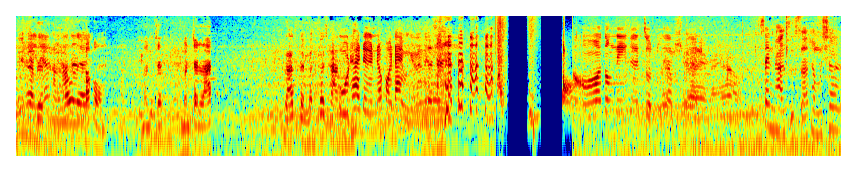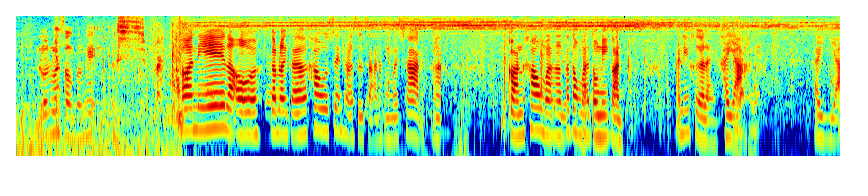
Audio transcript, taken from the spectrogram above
นี่ทางเดินเท้าเลยครับผม มันจะมันจะรัด รัดแต่มันก็ชัน โอ้ถ้าเดินก็พอได้เหมือนกันนะเนี่ยอ๋อ ตรงนี้คือจุดเริ่มเดิใช่นแล้วเส้นทางศึกษาธรรมชาติรถมาส่งตรงนี้ ตอนนี้เรากำลังจะเข้าเส้นทางสื่อสารธรรมชาตินะฮะก่อนเข้ามาก็ต้องมาตรงนี้ก่อน อันนี้คืออะไร ขยะ ขยะ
